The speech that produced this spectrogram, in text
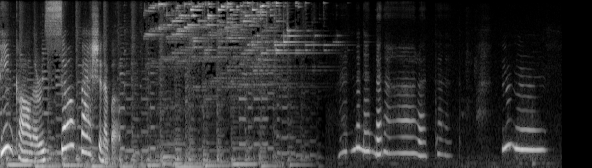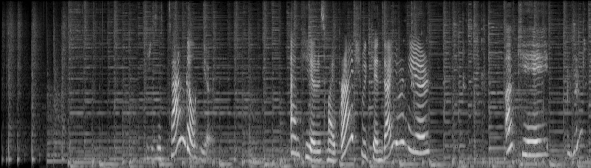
pink color is so fashionable. There's a tangle here. And here is my brush. We can dye your hair. Okay. Mm -hmm.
